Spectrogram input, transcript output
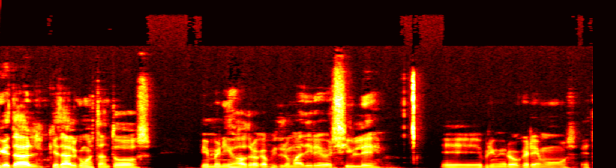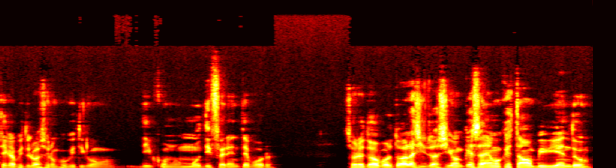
¿qué tal? ¿Qué tal? ¿Cómo están todos? Bienvenidos a otro capítulo más de Irreversible. Eh, primero queremos, este capítulo va a ser un poquitico con un mood diferente por, sobre todo por toda la situación que sabemos que estamos viviendo,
